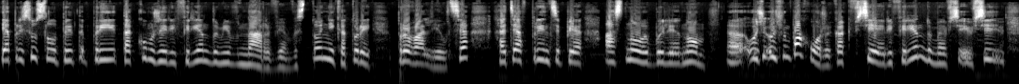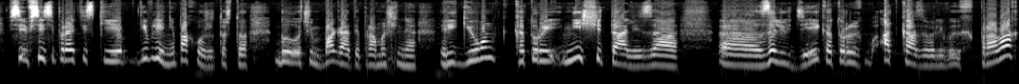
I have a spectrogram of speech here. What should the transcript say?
я присутствовала при, при таком же референдуме в Нарве, в Эстонии, который провалился, хотя, в принципе, основы были, ну, э, очень, очень похожи, как все референдумы, все, все, все, все сепаратистские явления похожи. То, что был очень богатый промышленный регион, который не считали за, э, за людей, которых отказывали в их правах,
